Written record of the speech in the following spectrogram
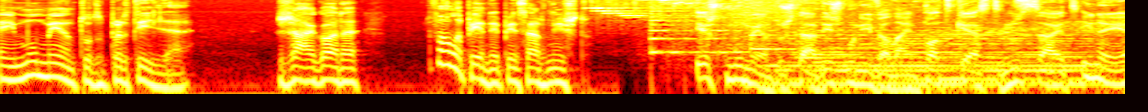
em momento de partilha. Já agora, vale a pena pensar nisto. Este momento está disponível em podcast no site e na app.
